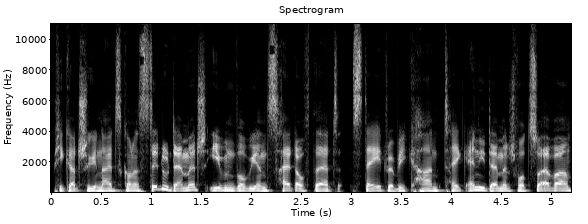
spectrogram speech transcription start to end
Pikachu Unite is going to still do damage, even though we're inside of that state where we can't take any damage whatsoever.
